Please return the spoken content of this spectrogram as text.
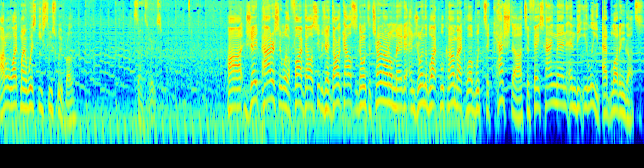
I don't like my whiskeys too sweet, brother. Sounds very sweet. Uh, Jay Patterson with a $5 super chat. Don Callis is going to turn on Omega and join the Blackpool Combat Club with Takeshita to face Hangman and the Elite at Blood and Guts.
